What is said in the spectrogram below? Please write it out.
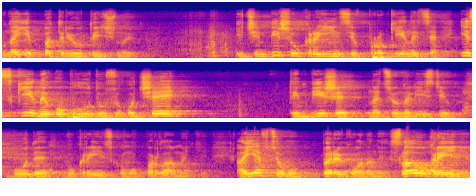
вона є патріотичною. І чим більше українців прокинеться і скине облуду з очей, тим більше націоналістів буде в українському парламенті. А я в цьому переконаний. Слава Україні!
